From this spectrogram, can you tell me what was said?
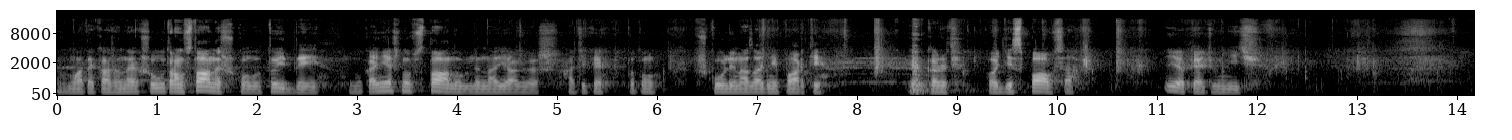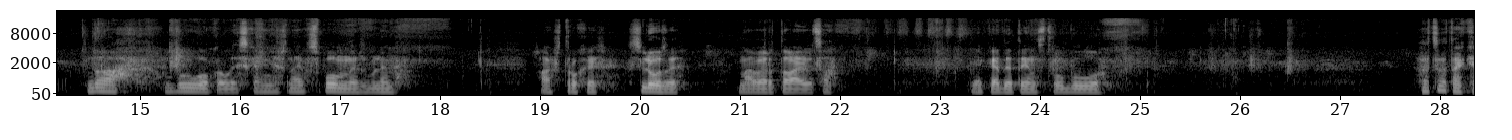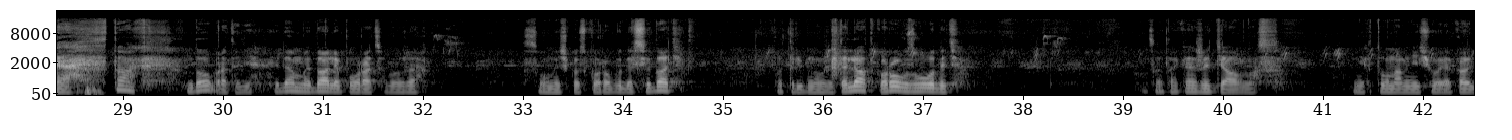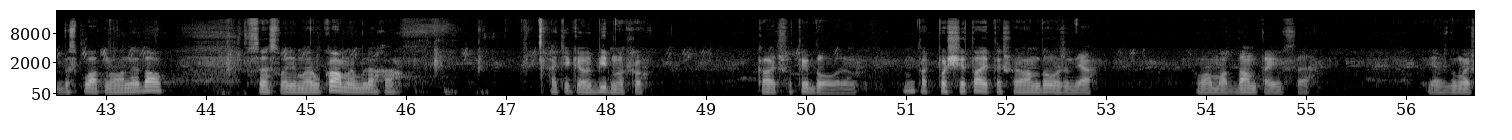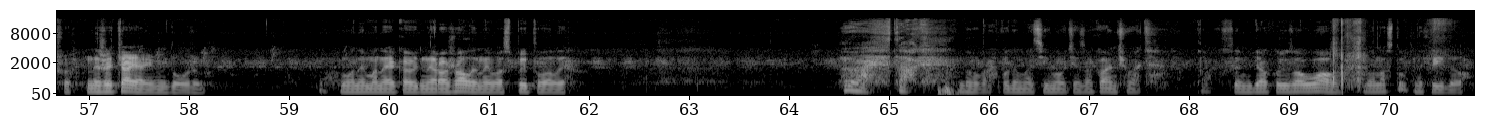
Мати каже, ну якщо утром встанеш в школу, то йди. Ну, звісно, встану, блін, а як же ж. А тільки потім в школі на задній парті, як кажуть, одіспався і опять в ніч. Да, було колись, звісно, як вспомниш, блін. Аж трохи сльози навертаються. Яке дитинство було. Оце таке. Так, добре тоді. Йдемо ми далі поратися, бо вже сонечко скоро буде сідати. Потрібно вже телят, коров зводить. Це таке життя у нас. Ніхто нам нічого як кажуть, безплатного не дав. Все своїми руками, бляха. А тільки обідно, що кажуть, що ти должен. Ну так посчитайте, що я вам должен. Я вам віддам та і все. Я ж думаю, що не життя я їм должен. Вони мене, як не рожали, не воспитували. Ой, так, добре, будемо на цій ноті закінчувати. Так, всім дякую за увагу. До наступних відео.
